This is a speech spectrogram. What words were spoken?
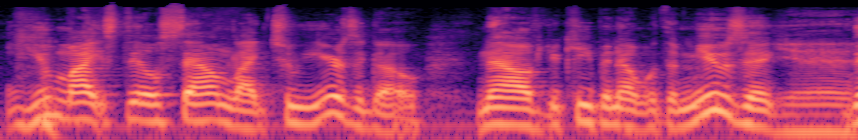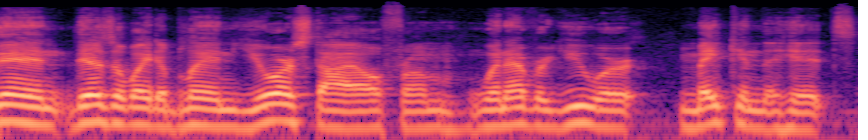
you might still sound like two years ago. Now, if you're keeping up with the music, yeah. then there's a way to blend your style from whenever you were making the hits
